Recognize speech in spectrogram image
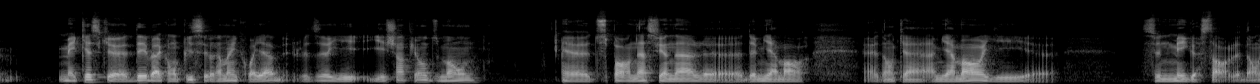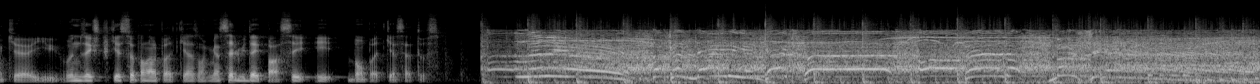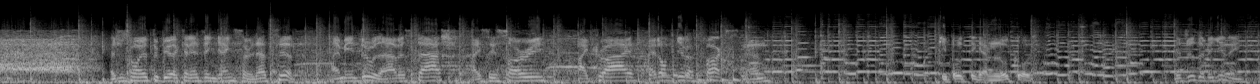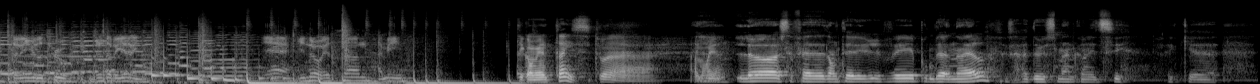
mais qu'est-ce que Dave a accompli, c'est vraiment incroyable. Je veux dire, il est, il est champion du monde euh, du sport national euh, de Myanmar. Donc, à, à Myanmar, il est, c'est une méga star. Donc, il va nous expliquer ça pendant le podcast. Donc, merci à lui d'être passé et bon podcast à tous. I just wanted to be a Canadian gangster. That's it. I mean, dude, I have a stash. I say sorry. I cry. I don't give a fuck, man. People think I'm local. It's just the beginning. Telling you the truth. Just the beginning. Yeah, you know, it's done. I mean, T'es combien de temps ici, toi, à, Montréal? Là, ça fait. Donc, t'es arrivé pour de Noël. Ça fait deux semaines qu'on est ici. Fait que euh,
